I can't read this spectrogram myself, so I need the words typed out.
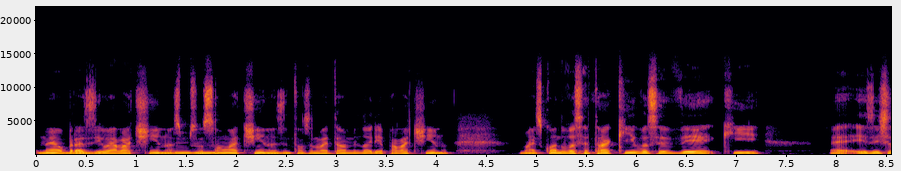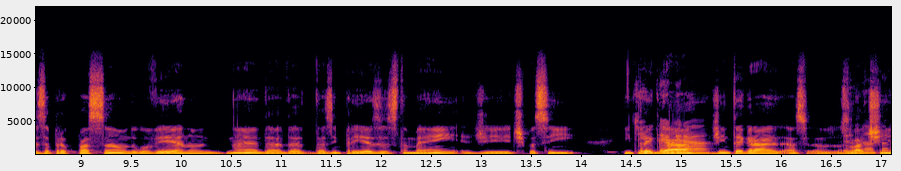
né, o Brasil é latino, as Uhum. pessoas são latinas, então você não vai ter uma minoria para latino. Mas quando você está aqui, você vê que é, existe essa preocupação do governo, né, da- da- das empresas também, de tipo assim empregar, integrar. de integrar as- os latinos,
